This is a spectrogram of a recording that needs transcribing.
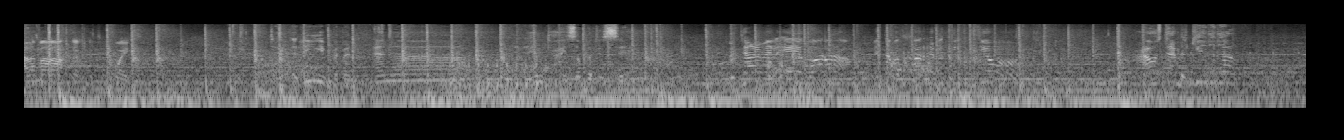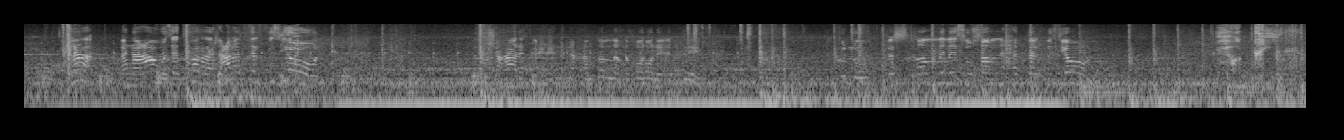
على ما أعتقد. كويس. تقريبا أنا فهمت هيظبط إزاي. بتعمل إيه ورا؟ أنت بتخرب التلفزيون عاوز تعمل كده ده؟ لا أنا عاوز أتفرج على التلفزيون. مش عارف إحنا حنضلنا هون قد إيه. كله بس خلص وصلح التلفزيون. حقير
